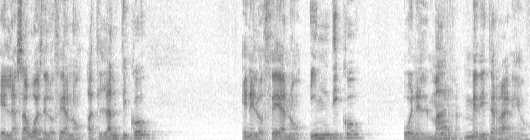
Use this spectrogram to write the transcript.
¿En las aguas del Océano Atlántico? ¿En el Océano Índico? ¿O en el mar Mediterráneo?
